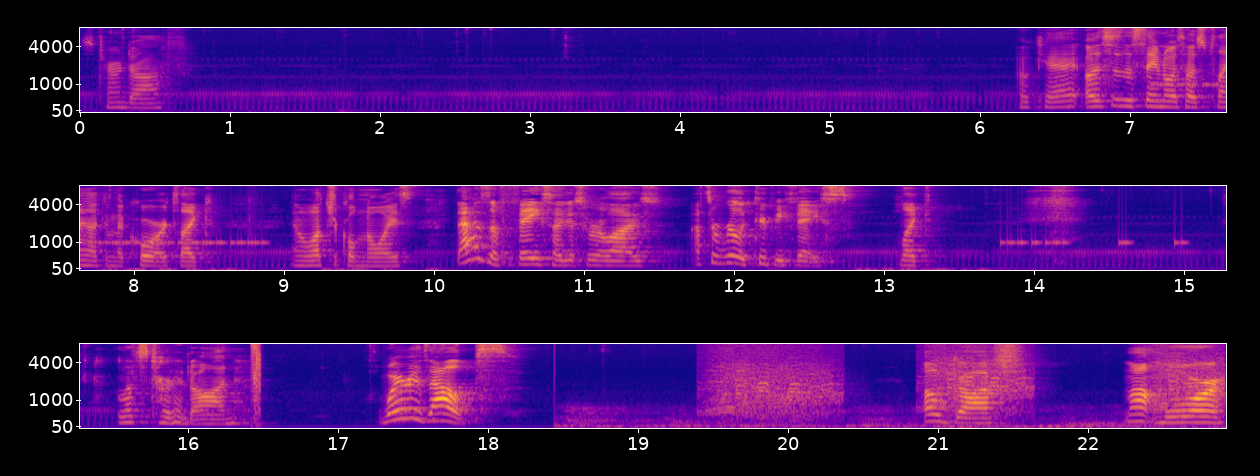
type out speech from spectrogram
It's turned off. Okay. Oh, this is the same noise I was playing like in the core. It's like an electrical noise. That has a face, I just realized. That's a really creepy face. Like, let's turn it on. Where is Alphys? Oh gosh. Not more.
